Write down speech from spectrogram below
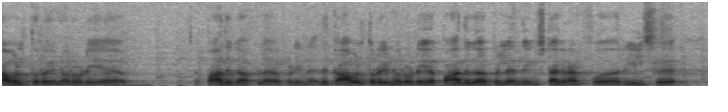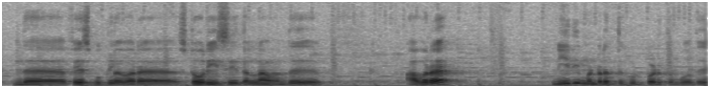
காவல்துறையினருடைய பாதுகாப்பில் அப்படின்னு. இது காவல்துறையினருடைய பாதுகாப்பில் இந்த இன்ஸ்டாகிராம் ரீல்ஸு இந்த ஃபேஸ்புக்கில் வர ஸ்டோரிஸ் இதெல்லாம் வந்து அவரை நீதிமன்றத்துக்கு உட்படுத்தும் போது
